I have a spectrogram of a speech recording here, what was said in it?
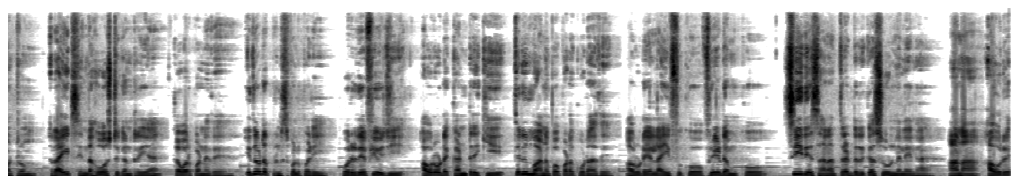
மற்றும் ரைட்ஸ் இந்த ஹோஸ்ட் கண்ட்ரியை கவர் பண்ணுது. இதோட பிரின்சிபல் படி ஒரு ரெஃப்யூஜி அவரோட கண்ட்ரிக்கு திரும்ப அனுப்பப்படக்கூடாது. அவருடைய லைஃபுக்கோ ஃப்ரீடம்க்கோ சீரியஸான த்ரெட் இருக்க சூழ்நிலையில. ஆனா அவரு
